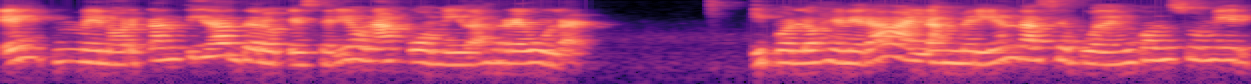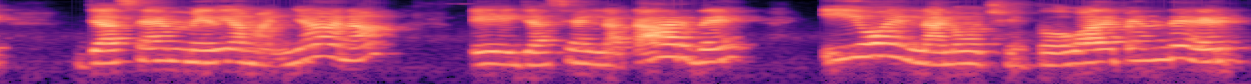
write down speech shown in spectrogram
Es menor cantidad de lo que sería una comida regular. Y por lo general las meriendas se pueden consumir ya sea en media mañana, eh, ya sea en la tarde o en la noche. Todo va a depender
